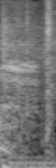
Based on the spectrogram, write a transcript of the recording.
Ugh!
